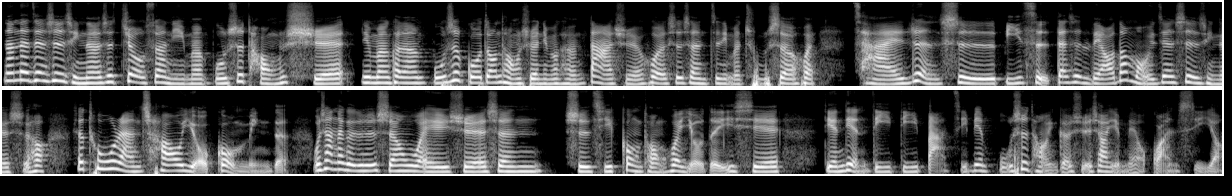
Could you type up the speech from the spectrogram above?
那那件事情呢，是就算你们不是同学，你们可能不是国中同学，你们可能大学，或者是甚至你们出社会。才认识彼此，但是聊到某一件事情的时候，就突然超有共鸣的。我想那个就是身为学生时期共同会有的一些点点滴滴吧，即便不是同一个学校也没有关系哟。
